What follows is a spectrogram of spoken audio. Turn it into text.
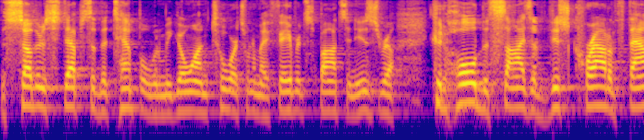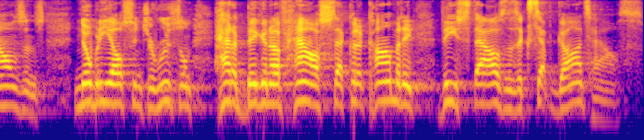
The southern steps of the temple, when we go on tour, it's one of my favorite spots in Israel, could hold the size of this crowd of thousands. Nobody else in Jerusalem had a big enough house that could accommodate these thousands except God's house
